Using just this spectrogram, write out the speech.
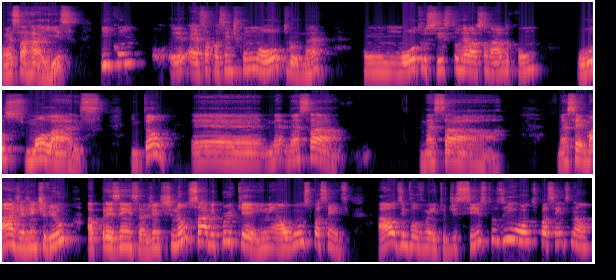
com essa raiz, e com essa paciente com outro, né, com outro cisto relacionado com os molares. Então, é, nessa, nessa, nessa imagem, a gente viu a presença, a gente não sabe por que em alguns pacientes há o desenvolvimento de cistos e outros pacientes não.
